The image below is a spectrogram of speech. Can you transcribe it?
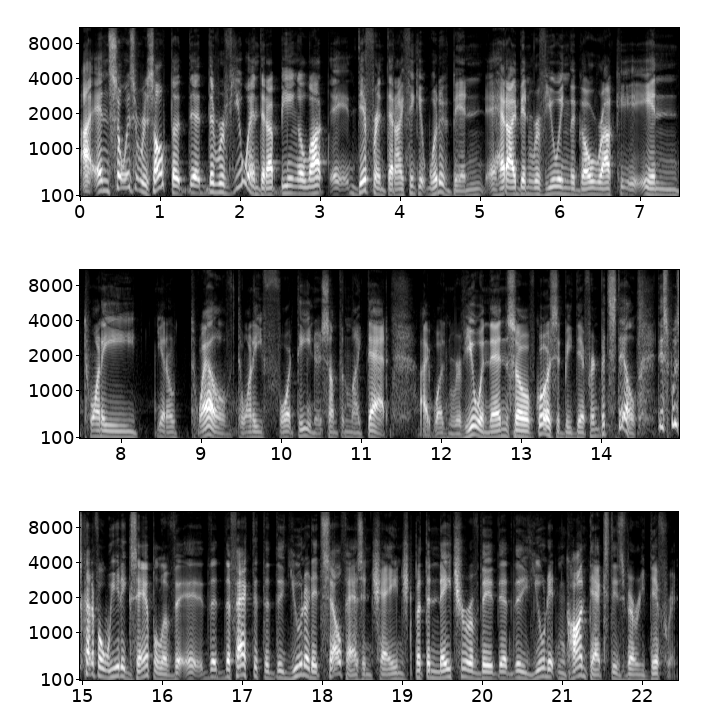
Uh, and so as a result, the, the the review ended up being a lot eh, different than I think it would have been had I been reviewing the GoRuck in 20 you know, 12, 2014 or something like that. I wasn't reviewing then, so of course it'd be different, but still, this was kind of a weird example of the, the, the fact that the, the unit itself hasn't changed, but the nature of the, the, the unit and context is very different.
